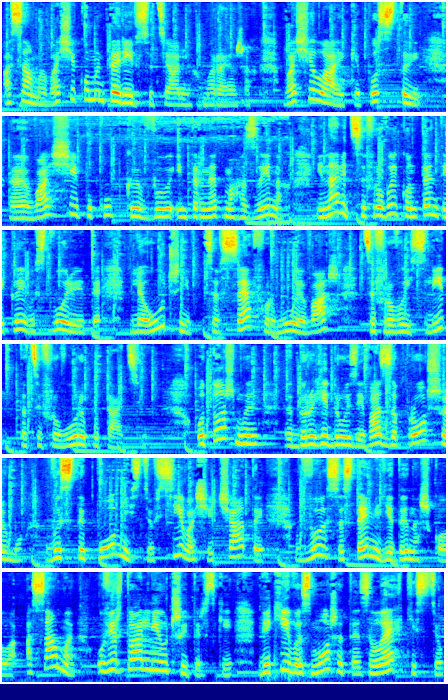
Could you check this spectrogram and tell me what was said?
а саме ваші коментарі в соціальних мережах, ваші лайки, пости, е, ваші покупки в інтернет-магазинах і навіть цифровий контент, який ви створюєте для учнів, це все формує ваш цифровий слід та цифрову репутацію. Отож, ми, е, дорогі друзі, вас запрошуємо вести повністю всі ваші чати в системі Єдина школа, а саме у віртуальній учительській, в якій ви зможете з легкістю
